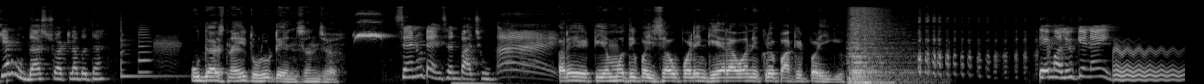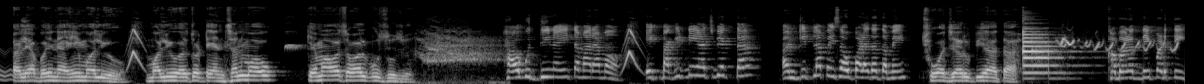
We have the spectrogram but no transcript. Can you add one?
કેમ ઉદાસ છો આટલા બધા? ઉદાસ નહીં થોડું ટેન્શન છે. શેનું ટેન્શન પાછું? અરે એટીએમમાંથી પૈસા ઉપાડીને ઘેર આવવા નીકળ્યો પાકેટ પડી ગયું. તે મળ્યું કે નહીં? અલ્યા ભાઈ નહીં મળ્યું. મળ્યું હોય તો ટેન્શનમાં આવું કેમ આવા સવાલ પૂછું છું? હાવ બુદ્ધિ નહીં તમારામાં. એક પાકીટ નહીં હાચવી શકતા અને કેટલા પૈસા ઉપાડ્યા હતા તમે? છ હજાર રૂપિયા હતા. ખબર જ નહીં પડતી.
